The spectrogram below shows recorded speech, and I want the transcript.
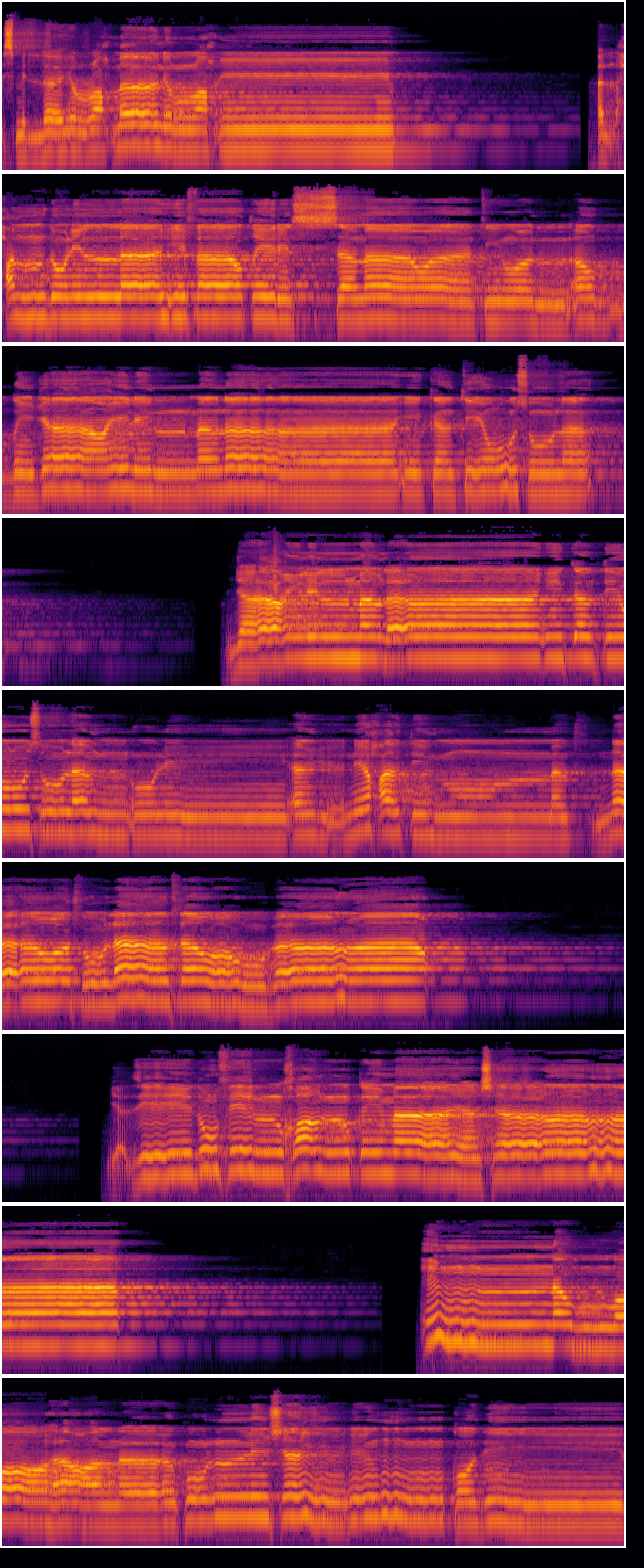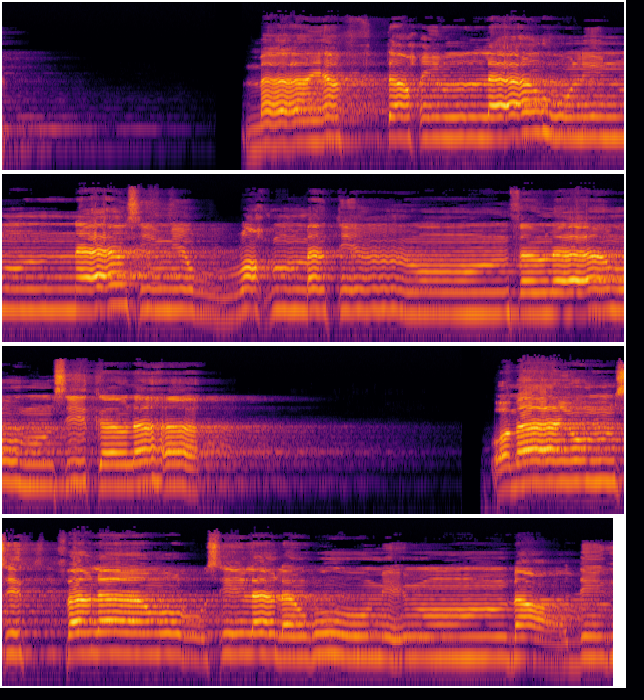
بسم الله الرحمن الرحيم. الحمد لله فاطر السماوات والأرض جاعل الملائكة رسلا. جاعل الملائكة رسلا أولي أجنحة مثنى وثلاث ورباع يزيد في الخلق ما يشاء الله على كل شيء قدير ما يفتح الله للناس من رحمة فلا ممسك لها وما يمسك فلا مرسل له من بعده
